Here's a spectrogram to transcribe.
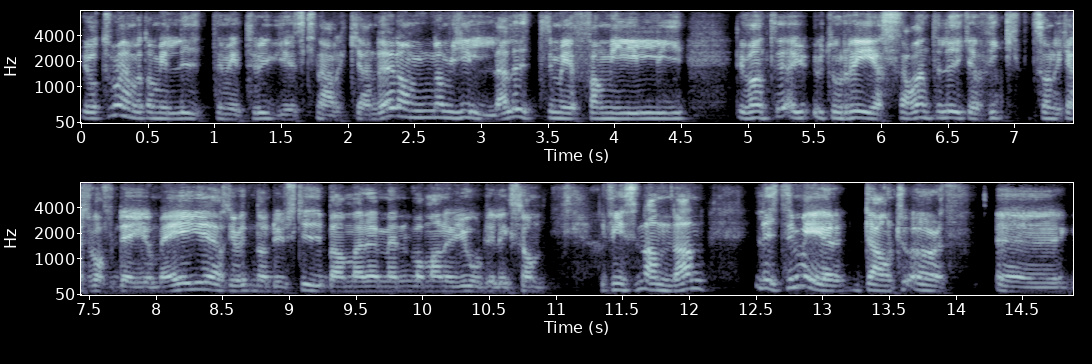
Jag tror även att de är lite mer trygghetsknarkande. De, de gillar lite mer familj. Det var inte, ut och resa var inte lika viktigt som det kanske var för dig och mig. Alltså jag vet inte om du är skrivbammare, men vad man nu gjorde liksom. Det finns en annan, lite mer down to earth eh,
